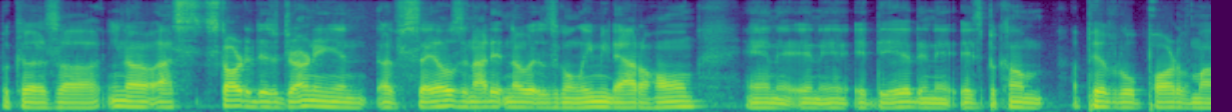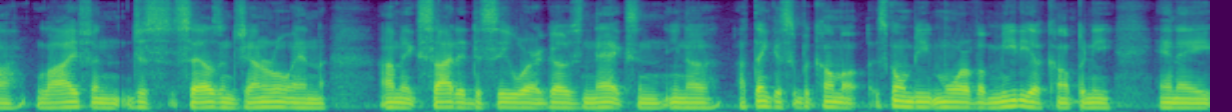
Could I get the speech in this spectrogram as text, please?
because uh, you know I started this journey in, of sales and I didn't know it was going to lead me to out of home and it, and it, it did and it, it's become a pivotal part of my life and just sales in general and I'm excited to see where it goes next and you know I think it's become a it's going to be more of a media company and a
